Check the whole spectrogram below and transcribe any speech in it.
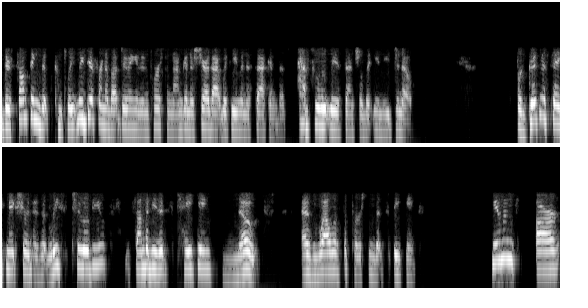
There's something that's completely different about doing it in person. I'm going to share that with you in a second. That's absolutely essential that you need to know. For goodness sake, make sure there's at least two of you, somebody that's taking notes as well as the person that's speaking. Humans are,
